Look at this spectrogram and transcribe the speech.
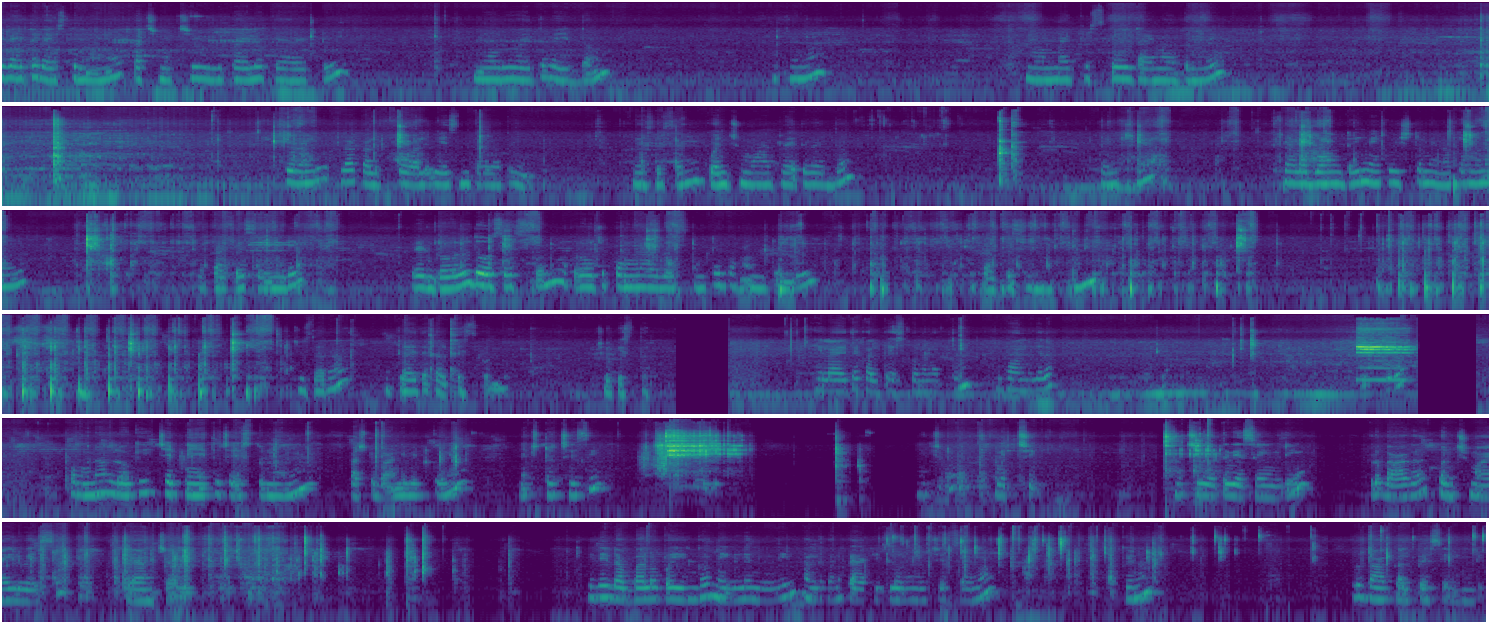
ఇవైతే వేస్తున్నాను. పచ్చిమిర్చి ఉల్లిపాయలు క్యారెట్ మూడు అయితే వేద్దాం. ఓకేనా? మా అమ్మాయికి స్కూల్ టైం అవుతుంది. చూడండి ఇట్లా కలుపుకోవాలి. వేసిన తర్వాత వేసేసాము కొంచెం వాటర్ అయితే వేద్దాం. కొంచెం చాలా బాగుంటాయి. మీకు ఇష్టమైన పొంగనాలు. కలిపేసేయండి. రెండు రోజులు దోశ వేసుకొని ఒకరోజు పొంగనాలు వేసుకుంటే బాగుంటుంది. కలిపేసి చూసారా ఇట్లా అయితే కలిపేసుకోండి. చూపిస్తాను ఇలా అయితే కలిపేసుకోండి మొత్తం. బాగుంది కదా? పొంగనాల్లోకి చట్నీ అయితే చేస్తున్నాను. ఫస్ట్ బాండి పెట్టుకొని నెక్స్ట్ వచ్చేసి నెక్స్ట్ మిర్చి. మిర్చి అయితే వేసేయండి. ఇప్పుడు బాగా కొంచెం ఆయిల్ వేసి వేయించాలి. ఇది డబ్బాలో పోయింగా మిగిలింది. అందుకని ప్యాకెట్లోనే ఉంచేసాను ఓకేనా? ఇప్పుడు బాగా కలిపేసేయండి.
